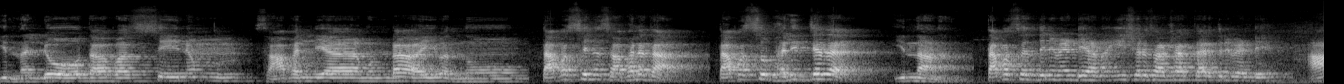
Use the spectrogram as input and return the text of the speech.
ഇന്നല്ലോ തപസ്സിനും സാഫല്യമുണ്ടായി വന്നു. തപസ്സിന് സഫലത തപസ് ഫലിച്ചത് ഇന്നാണ്. തപസ് എന്തിനു വേണ്ടിയാണ്? ഈശ്വര സാക്ഷാത്കാരത്തിന് വേണ്ടി. ആ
